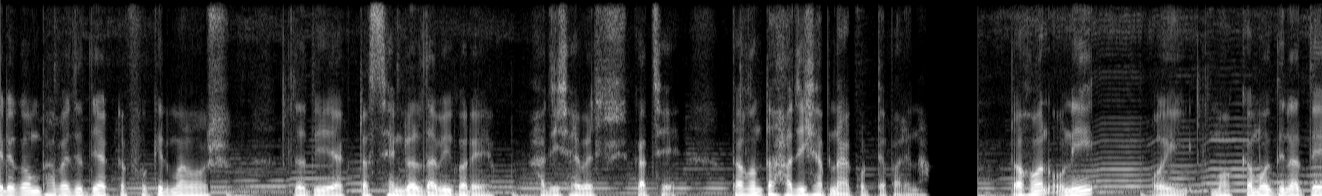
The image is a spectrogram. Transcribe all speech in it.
এরকমভাবে যদি একটা ফকির মানুষ যদি একটা স্যান্ডেল দাবি করে হাজি সাহেবের কাছে, তখন তো হাজি সাহেব না করতে পারে না। তখন উনি ওই মক্কা মদিনাতে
